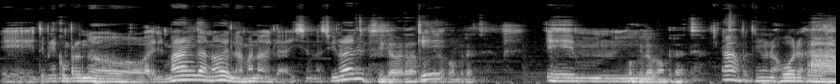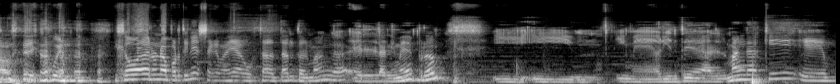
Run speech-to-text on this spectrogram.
eh, terminé comprando el manga, ¿no? De la mano de la edición nacional. Sí, la verdad, porque lo compraste. Em, Porque lo compraste. Ah, pues tenía unos bonos de, Ah, de descuento. Dije, voy a dar una oportunidad ya que me había gustado tanto el manga, el anime, perdón, y, y- y me orienté al manga. Que, eh,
